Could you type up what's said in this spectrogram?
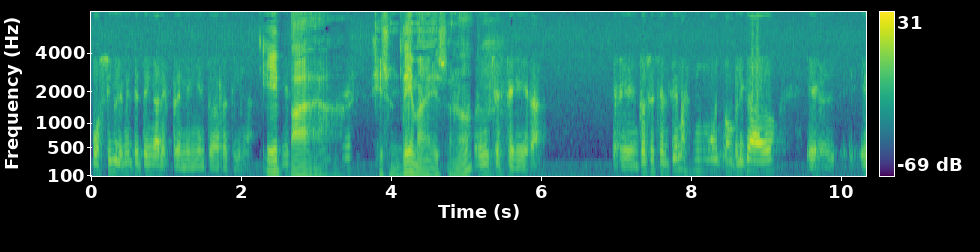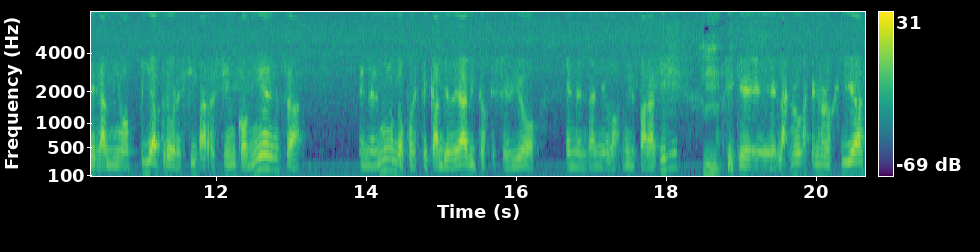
posiblemente tenga desprendimiento de retina. ¡Epa! Es un tema eso, ¿no? Produce ceguera. Eh, entonces el tema es muy complicado la miopía progresiva recién comienza en el mundo por este cambio de hábitos que se dio en el año 2000 para aquí. Mm. Así que las nuevas tecnologías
